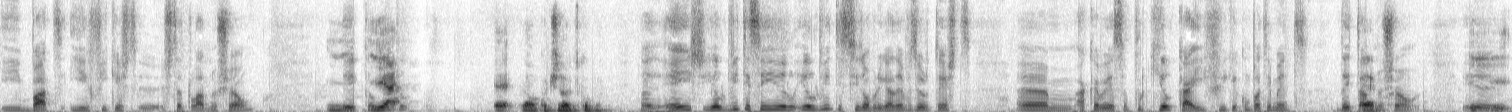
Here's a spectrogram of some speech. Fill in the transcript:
e bate e fica estatelado no chão. E, e, e é, não, continua, desculpa. É isso, ele devia ter saído, ele devia ter sido obrigado a fazer o teste um, à cabeça, porque ele cai e fica completamente deitado é. no chão. E,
